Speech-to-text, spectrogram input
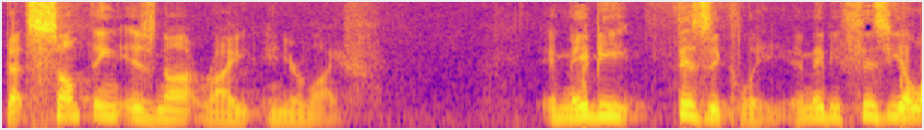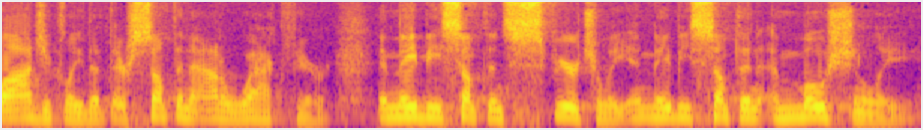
that something is not right in your life. It may be physically, it may be physiologically that there's something out of whack there. It may be something spiritually, it may be something emotionally.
